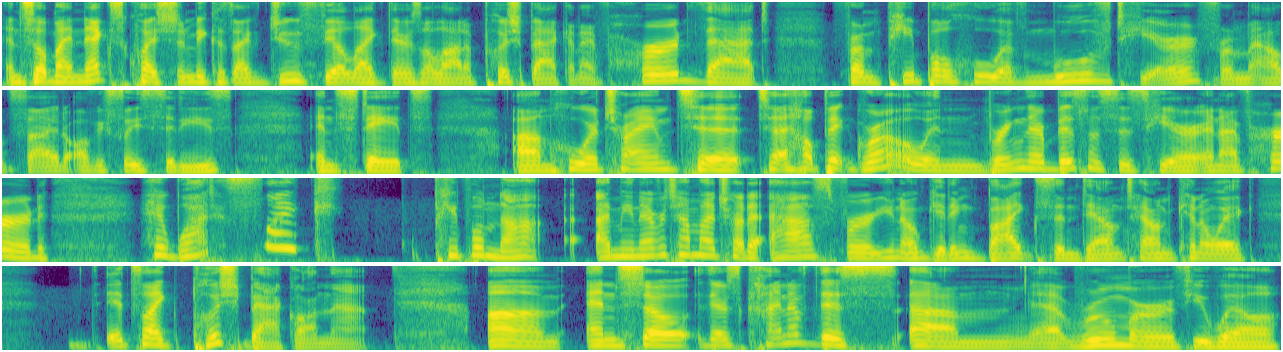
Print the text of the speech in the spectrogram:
And so, my next question, because I do feel like there's a lot of pushback, and I've heard that from people who have moved here from outside, obviously, cities and states, um, who are trying to to help it grow and bring their businesses here. And I've heard, hey, why does like people not i mean every time i try to ask for you know getting bikes in downtown kennewick it's like pushback on that um, and so there's kind of this um, uh, rumor if you will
